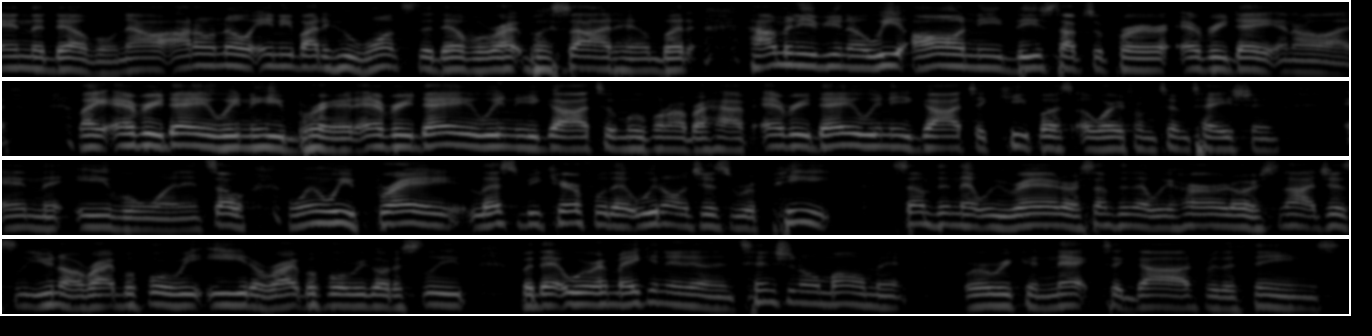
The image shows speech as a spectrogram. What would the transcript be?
and the devil. Now, I don't know anybody who wants the devil right beside him, but how many of you know we all need these types of prayer every day in our life? Like every day we need bread. Every day we need God to move on our behalf. Every day we need God to keep us away from temptation and the evil one. And so when we pray, let's be careful that we don't just repeat something that we read or something that we heard, or it's not just, you know, right before we eat or right before we go to sleep, but that we're making it an intentional moment where we connect to God for the things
